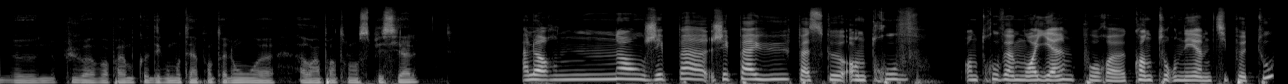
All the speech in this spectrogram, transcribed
ne, plus avoir par exemple dès que vous montez un pantalon, euh, avoir un pantalon spécial? Alors non, j'ai pas, pas eu parce que on trouve, on trouve un moyen pour contourner un petit peu tout.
